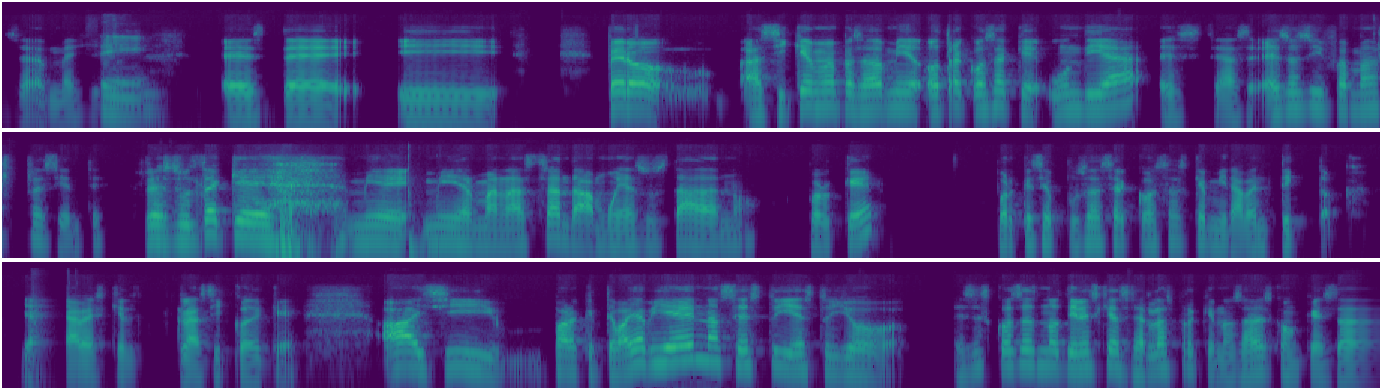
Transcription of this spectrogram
o sea, en México. Sí. Este, y pero así que me ha pasado otra cosa que un día, este, eso sí fue más reciente. Resulta que mi, mi hermanastra andaba muy asustada, ¿no? ¿Por qué? Porque se puso a hacer cosas que miraba en TikTok. Ya, ves que el clásico de que, ay, sí, para que te vaya bien, haz esto y esto. Y yo, esas cosas no tienes que hacerlas porque no sabes con qué estás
